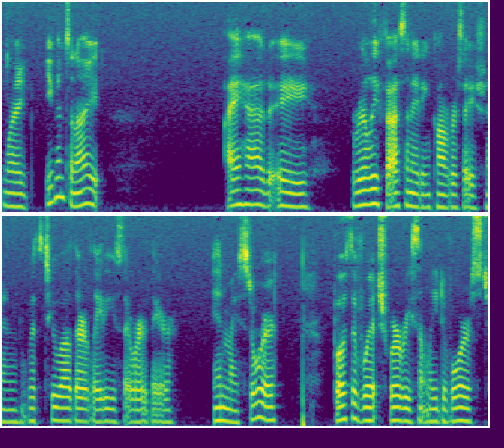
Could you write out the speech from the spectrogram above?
like even tonight I had a really fascinating conversation with two other ladies that were there in my store, both of which were recently divorced.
